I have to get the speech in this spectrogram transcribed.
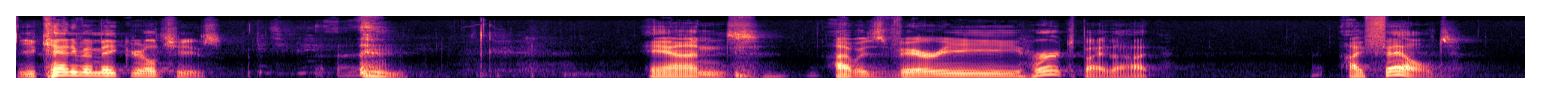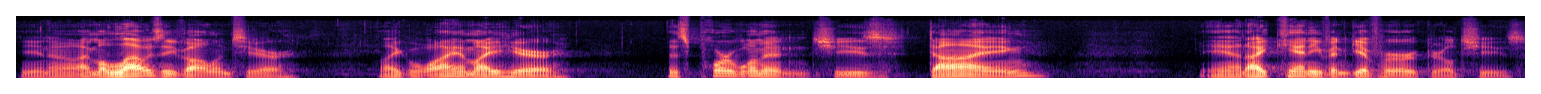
You can't even make grilled cheese. and I was very hurt by that. I failed. You know, I'm a lousy volunteer. Like, why am I here? This poor woman, she's dying and I can't even give her grilled cheese.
